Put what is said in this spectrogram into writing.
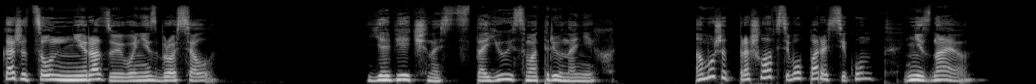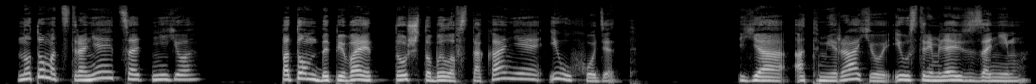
Кажется, он ни разу его не сбросил. Я вечность стою и смотрю на них. А может, прошла всего пара секунд, не знаю. Но Том отстраняется от нее, потом допивает то, что было в стакане, и уходит. Я отмираю и устремляюсь за ним.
